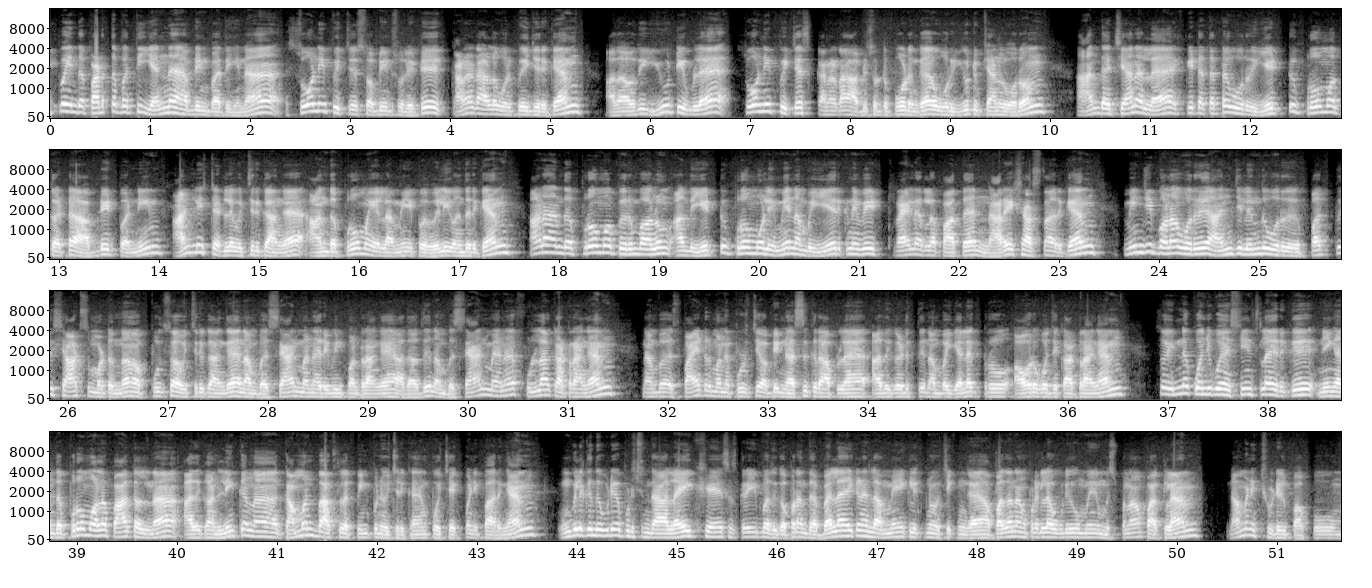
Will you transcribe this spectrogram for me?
இப்போ இந்த படத்தை பற்றி என்ன அப்படின்னு பார்த்தீங்கன்னா சோனி பிக்சர்ஸ் அப்படின்னு சொல்லிட்டு கனடாவில் ஒரு பேஜ் இருக்கேன் அதாவது யூடியூப்பில் சோனி பிக்சர்ஸ் கனடா அப்படின்னு சொல்லிட்டு போடுங்க. ஒரு யூடியூப் சேனல் வரும். அந்த சேனலில் கிட்டத்தட்ட ஒரு எட்டு ப்ரோமோ கட்டை அப்டேட் பண்ணி அன்லிஸ்டடில் வச்சுருக்காங்க. அந்த ப்ரோமோ எல்லாமே இப்போ வெளியே வந்திருக்கேன் ஆனால் அந்த ப்ரோமோ பெரும்பாலும் அந்த எட்டு ப்ரோமோலையுமே நம்ம ஏற்கனவே ட்ரைலரில் பார்த்த நிறைய ஷார்ட்ஸ் தான் இருக்கேன். மிஞ்சி போனால் ஒரு அஞ்சுலேருந்து ஒரு பத்து ஷார்ட்ஸ் மட்டும்தான் புதுசாக வச்சுருக்காங்க. நம்ம சேண்ட்மேனை ரிவீல் பண்ணுறாங்க அதாவது நம்ம சேண்ட்மேனை ஃபுல்லாக காட்டுறாங்க. நம்ம ஸ்பைடர் மேனை பிடிச்சி அப்படியே நசுக்கிறாப்புல. அதுக்கடுத்து நம்ம எலக்ட்ரோ அவரை கொஞ்சம் காட்டுறாங்க. ஸோ இன்னும் கொஞ்சம் கொஞ்சம் சீன்ஸ்லாம் இருக்குது நீங்கள் அந்த ப்ரோமோலாம் பார்க்கலனா அதுக்கான லிங்க்கை நான் கமெண்ட் பாக்ஸில் பின் பண்ணி வச்சுருக்கேன். போய் செக் பண்ணி பாருங்கள் உங்களுக்கு இந்த வீடியோ பிடிச்சிருந்தா லைக் ஷேர் சப்ஸ்கிரைப் அதுக்கப்புறம் இந்த பெல் ஐக்கன் எல்லாமே கிளிக் பண்ணி வச்சுக்கோங்க. அப்போ தான் நாங்கள் எல்லா வீடியோவுமே மிஸ் பண்ணால் பார்க்கலாம். நம்ம நெக்ஸ்ட் வீடியோவில் பார்ப்போம்.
